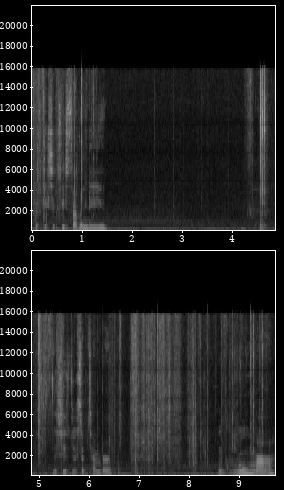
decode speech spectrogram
50, 60, 70. This is due September. Groomer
